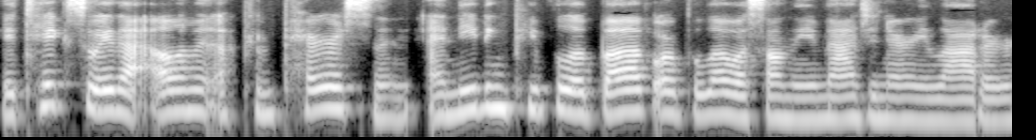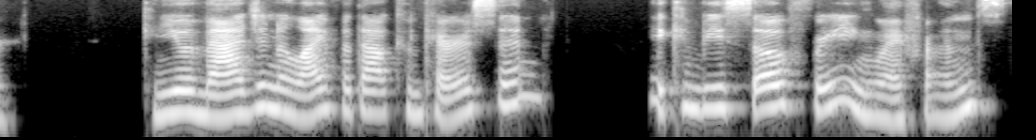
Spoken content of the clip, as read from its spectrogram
It takes away that element of comparison and needing people above or below us on the imaginary ladder. Can you imagine a life without comparison? It can be so freeing, my friends.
